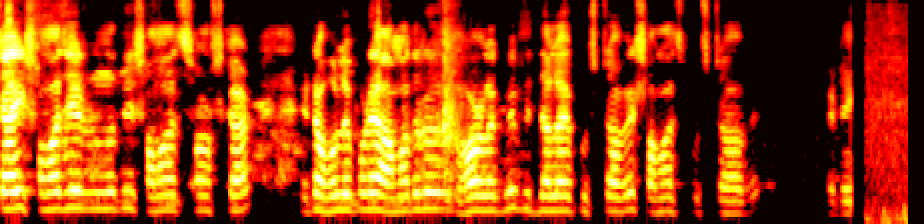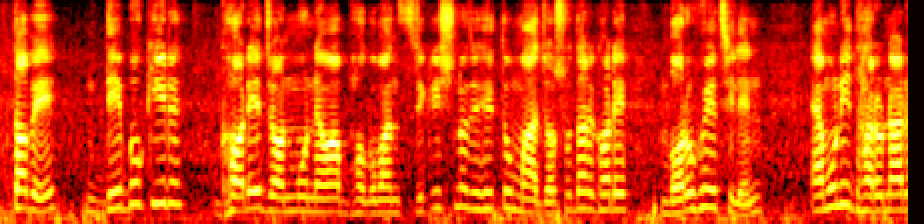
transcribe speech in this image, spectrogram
চাই সমাজের উন্নতি, সমাজ সংস্কার। এটা হলে পরে আমাদেরও ভালো লাগবে, বিদ্যালয়ে পুষ্ট হবে, সমাজ পুষ্ট হবে। তবে দেবকীর ঘরে জন্ম নেওয়া ভগবান শ্রীকৃষ্ণ যেহেতু মা যশোদার ঘরে বড় হয়েছিলেন এমনই ধারণার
